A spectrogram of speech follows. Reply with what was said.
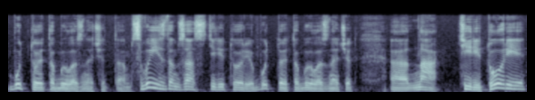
Будь то это было, значит, там, с выездом за территорию, будь то это было, значит, э, на территории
